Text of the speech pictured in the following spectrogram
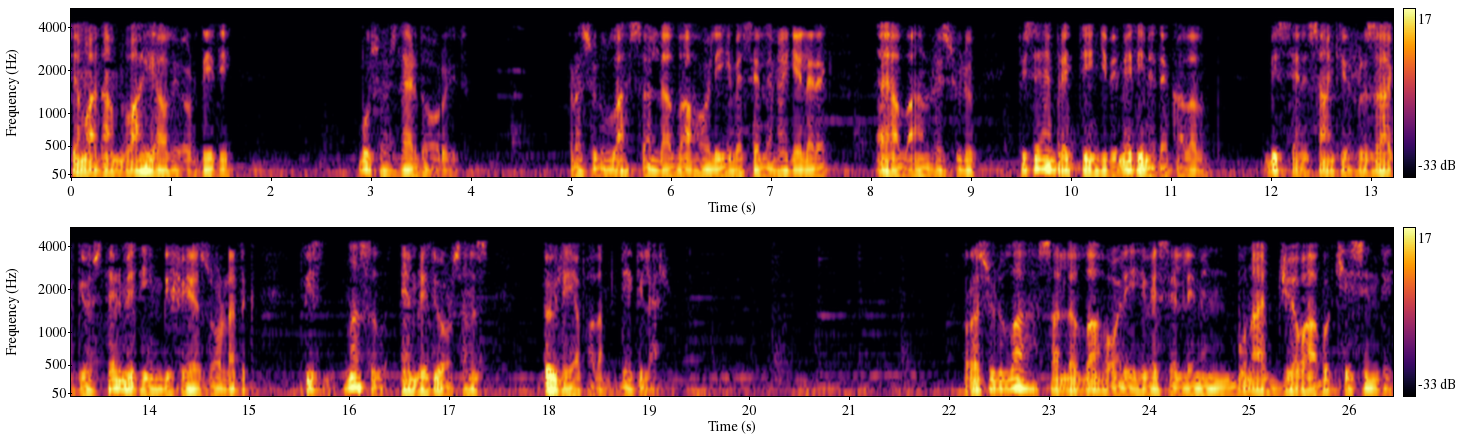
semadan vahiy alıyor dedi. Bu sözler doğruydu. Resulullah sallallahu aleyhi ve selleme gelerek Ey Allah'ın Resulü bize emrettiğin gibi Medine'de kalalım. Biz seni sanki rıza göstermediğin bir şeye zorladık. Biz nasıl emrediyorsanız öyle yapalım dediler. Resulullah sallallahu aleyhi ve sellemin buna cevabı kesindi.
